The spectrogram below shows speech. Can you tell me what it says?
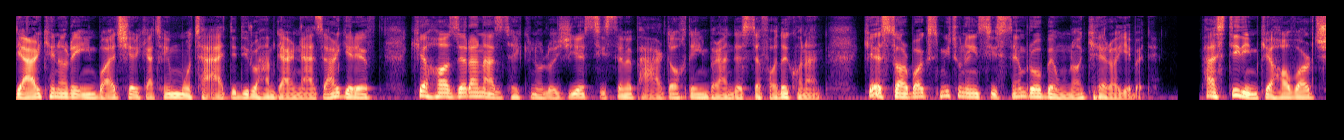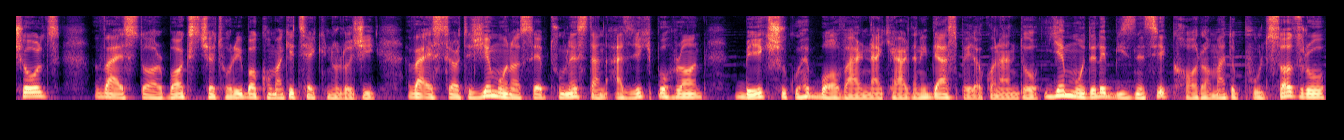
در کنار این باید شرکت های متعددی رو هم در نظر گرفت که حاضرن از تکنولوژی سیستم پرداخت این برند استفاده کنن که استارباکس می‌تونه این سیستم رو به اونا کرایه بده. پس دیدیم که هاوارد شولز و استارباکس چطوری با کمک تکنولوژی و استراتژی مناسب تونستن از یک بحران به یک شکوه باور نکردنی دست پیدا کنند و یه مدل business ی کارآمد و پولساز رو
